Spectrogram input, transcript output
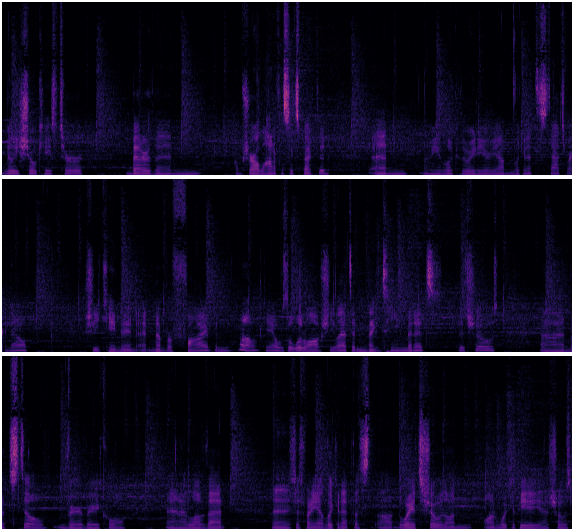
really showcased her better than I'm sure a lot of us expected. And let me look at the right here. Yeah, I'm looking at the stats right now. She came in at number five, and oh, yeah, it was a little off. She lasted 19 minutes. It shows, uh, but still very, very cool and I love that. And it's just funny yeah, looking at this, uh, the way it shows on on Wikipedia. It shows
